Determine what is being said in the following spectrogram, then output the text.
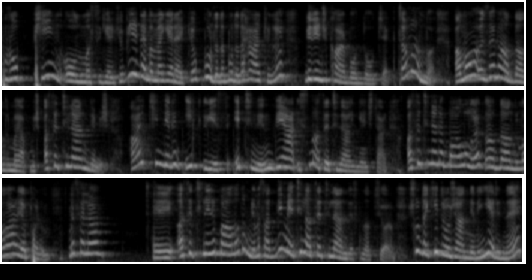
propin olması gerekiyor. Bir dememe gerek yok. Burada da burada da her türlü birinci karbonda olacak. Tamam mı? Ama o özel adlandırma yapmış. Asetilen demiş. Alkinlerin ilk üyesi etinin diğer ismi asetilen gençler. Asetilene bağlı olarak adlandırmalar yaparım. Mesela e, asetileni bağladım ya mesela dimetil asetilendesin atıyorum. Şuradaki hidrojenlerin yerine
